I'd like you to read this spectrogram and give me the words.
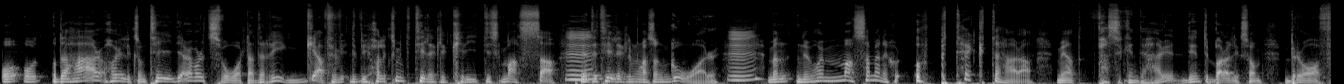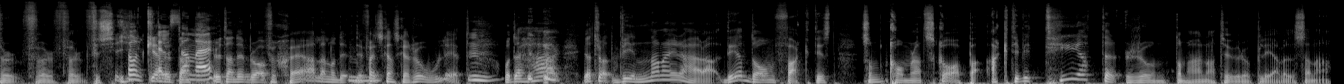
Och, och, och det här har ju liksom tidigare varit svårt att rigga för vi, vi har liksom inte tillräckligt kritisk massa. Det är inte tillräckligt många som går. Men nu har ju massa människor upptäckt det här med att fasiken, det här är, det är inte bara liksom bra för, för, för fysiken utan, utan det är bra för själen och det, det är faktiskt ganska roligt. Och det här, jag tror att vinnarna i det här det är de faktiskt som kommer att skapa aktiviteter runt de här naturupplevelserna.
